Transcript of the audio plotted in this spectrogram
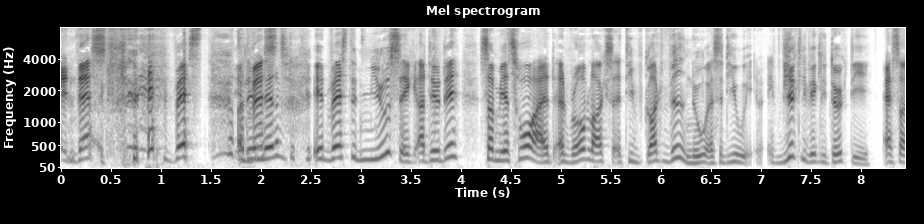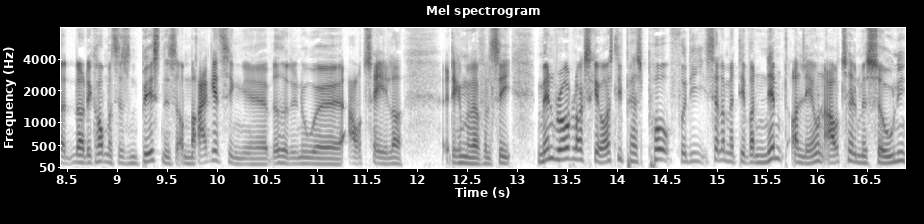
invest. Invest. Og det er jo Invest. netop Invested Music, og det er jo det, som jeg tror, at, at Roblox, at de godt ved nu. Altså, de er jo virkelig, virkelig dygtige. Altså, når det kommer til sådan business og marketing, øh, hvad hedder det nu, øh, aftaler. Det kan man i hvert fald se. Men Roblox skal jo også lige passe på, fordi selvom at det var nemt at lave en aftale med Sony,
